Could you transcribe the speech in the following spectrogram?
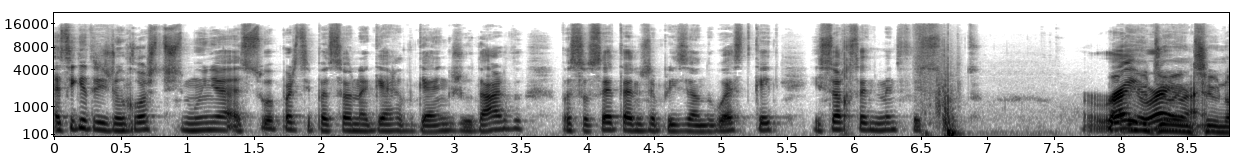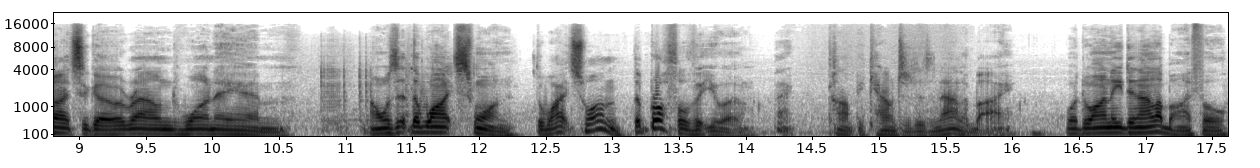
A cicatriz no rosto testemunha a sua participação na guerra de gangues. O Dardo passou sete anos na prisão de Westgate e só recentemente foi solto. What were Right, you right, doing right. two nights ago around 1 a.m.? I was at the White Swan. The White Swan, the brothel that you own. That can't be counted as an alibi. What do I need an alibi for?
